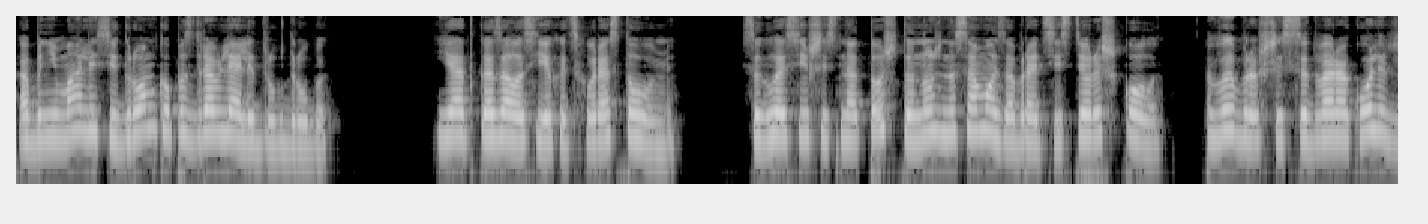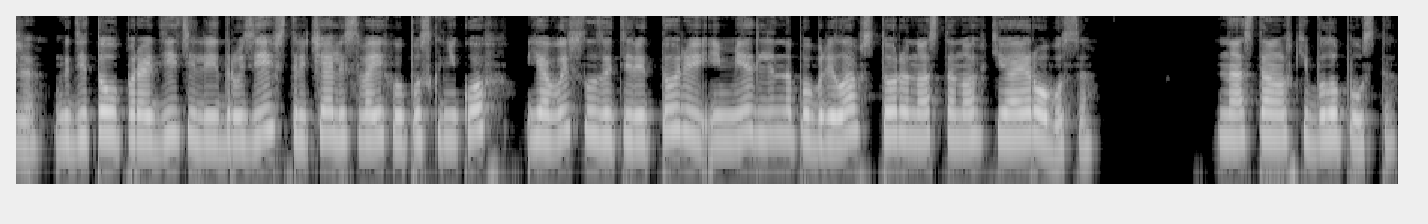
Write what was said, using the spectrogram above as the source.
обнимались и громко поздравляли друг друга. Я отказалась ехать с Хворостовыми, согласившись на то, что нужно самой забрать сестер из школы. Выбравшись со двора колледжа, где толпы родителей и друзей встречали своих выпускников, я вышла за территорию и медленно побрела в сторону остановки аэробуса. На остановке было пусто.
